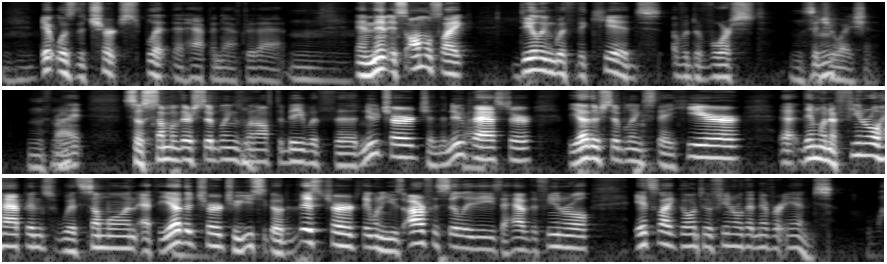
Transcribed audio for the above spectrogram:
mm-hmm. it was the church split that happened after that. Mm. And then it's almost like dealing with the kids of a divorced mm-hmm. situation, mm-hmm. right? So some of their siblings went off to be with the new church and the new right. pastor. The other siblings stay here. Uh, then when a funeral happens with someone at the other church who used to go to this church, they want to use our facilities to have the funeral. It's like going to a funeral that never ends. Wow.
